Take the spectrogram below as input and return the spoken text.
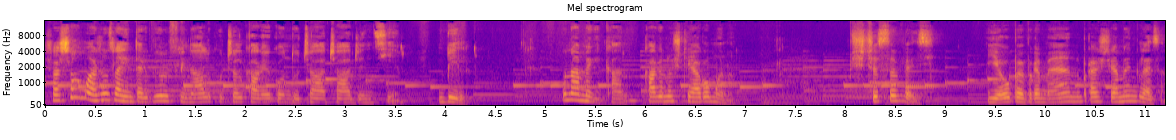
Și așa am ajuns la interviul final cu cel care conducea acea agenție, Bill, un american care nu știa română. Și ce să vezi, eu pe vremea aia nu prea știam engleză.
